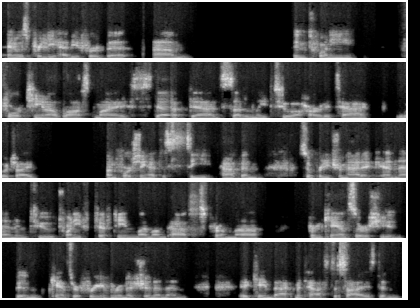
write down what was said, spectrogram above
and it was pretty heavy for a bit. Um, in 2014, I lost my stepdad suddenly to a heart attack, which I unfortunately had to see happen. So pretty traumatic. And then into 2015, my mom passed from, uh, from cancer. She had been cancer free in remission and then it came back metastasized and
